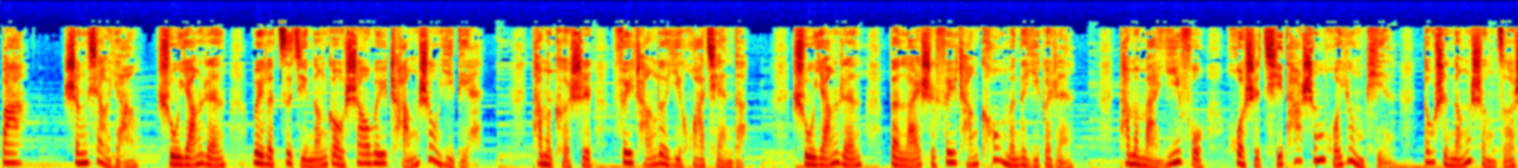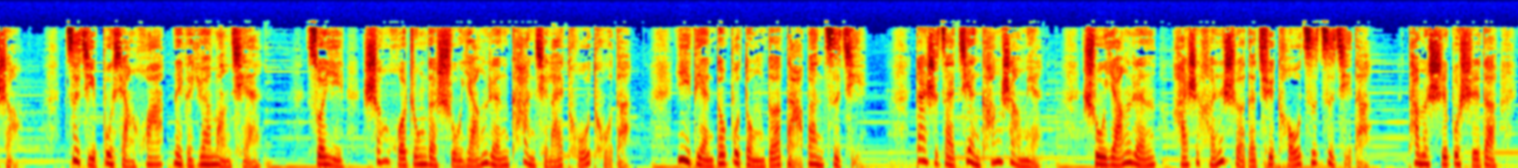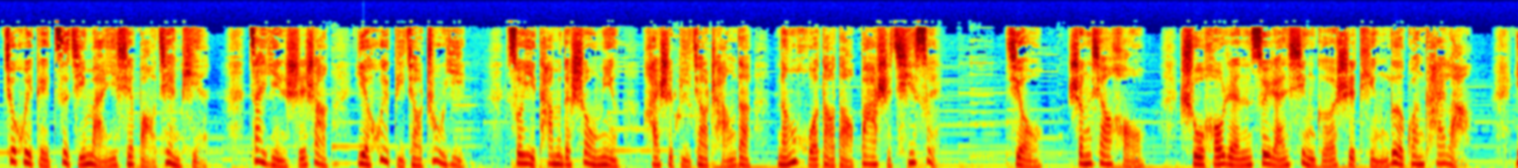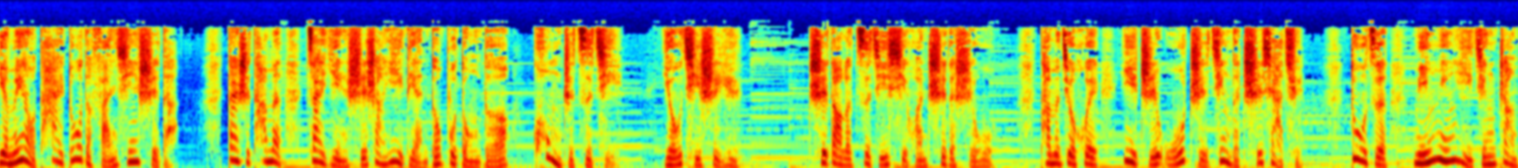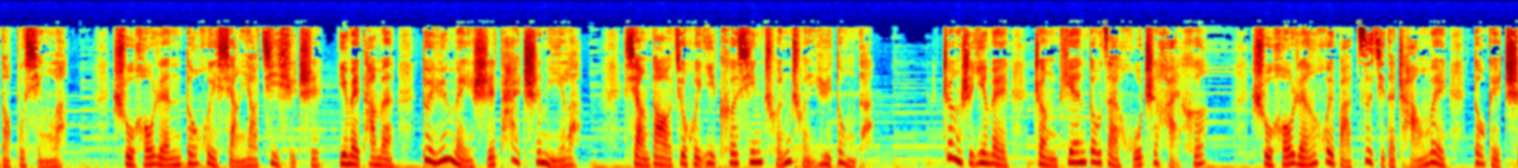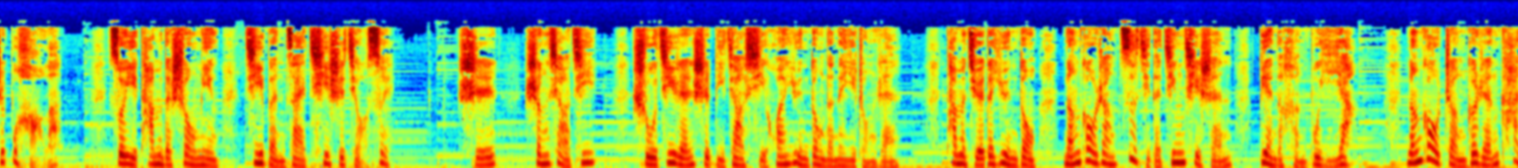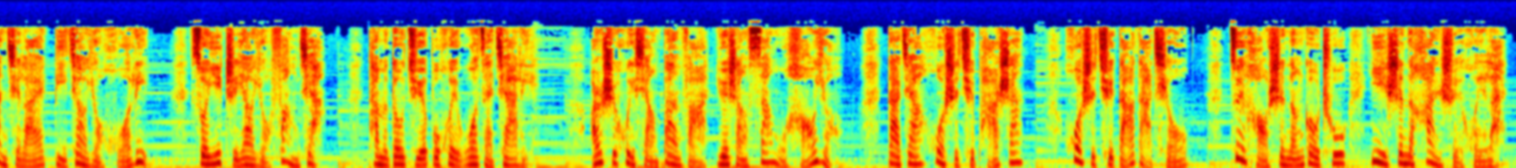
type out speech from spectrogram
八生肖羊，属羊人为了自己能够稍微长寿一点，他们可是非常乐意花钱的。属羊人本来是非常抠门的一个人，他们买衣服或是其他生活用品都是能省则省，自己不想花那个冤枉钱，所以生活中的属羊人看起来土土的，一点都不懂得打扮自己。但是在健康上面，属羊人还是很舍得去投资自己的，他们时不时的就会给自己买一些保健品，在饮食上也会比较注意。所以他们的寿命还是比较长的，能活到到八十七岁。九生肖猴，属猴人虽然性格是挺乐观开朗，也没有太多的烦心事的，但是他们在饮食上一点都不懂得控制自己，尤其是欲，吃到了自己喜欢吃的食物，他们就会一直无止境的吃下去，肚子明明已经胀到不行了。属猴人都会想要继续吃，因为他们对于美食太痴迷了，想到就会一颗心蠢蠢欲动的。正是因为整天都在胡吃海喝，属猴人会把自己的肠胃都给吃不好了，所以他们的寿命基本在七十九岁。十生肖鸡，属鸡人是比较喜欢运动的那一种人，他们觉得运动能够让自己的精气神变得很不一样。能够整个人看起来比较有活力，所以只要有放假，他们都绝不会窝在家里，而是会想办法约上三五好友，大家或是去爬山，或是去打打球，最好是能够出一身的汗水回来。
